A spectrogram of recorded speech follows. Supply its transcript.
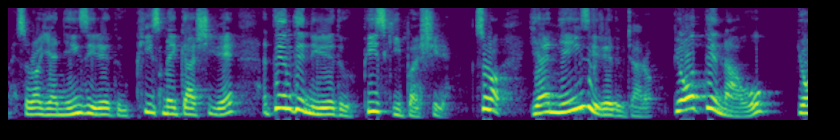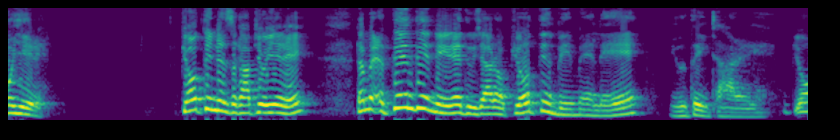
မယ်ဆိုတော့ရန်ငိမ့်စေတဲ့သူ peace maker ရှိတယ်အတင်းတင်းနေတဲ့သူ peace keeper ရှိတယ်ဆိုတော့ရန်ငိမ့်စေတဲ့သူကြတော့ပြောတင်တာကိုပြောရဲတယ်ပြောတင်တဲ့စကားပြောရဲတယ်ဒါပေမဲ့အတင်းတင်းနေတဲ့သူကြတော့ပြောတင်ပေမဲ့လည်းမျိုးသိထားတယ်ပြော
